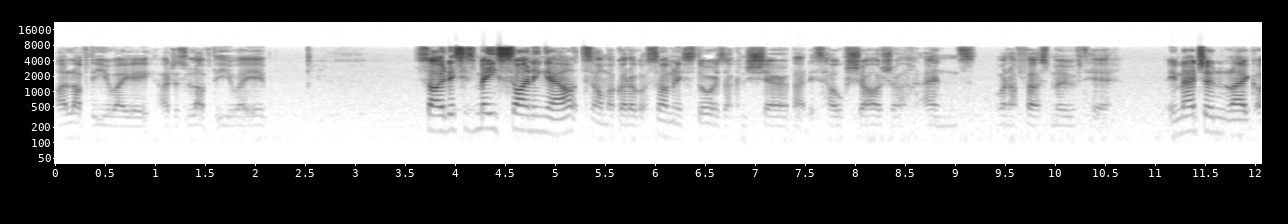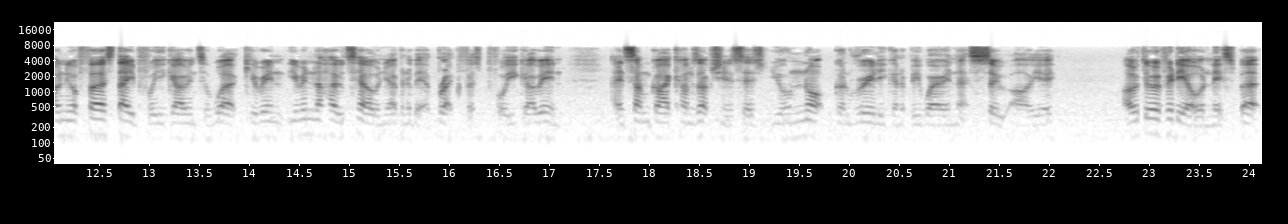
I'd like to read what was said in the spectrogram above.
I love the UAE. I just love the UAE. So this is me signing out. Oh my god, I've got so many stories I can share about this whole Sharjah and when I first moved here. Imagine like on your first day before you go into work, you're in you're in the hotel and you're having a bit of breakfast before you go in, and some guy comes up to you and says, "You're not really going to be wearing that suit, are you?" I'll do a video on this, but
